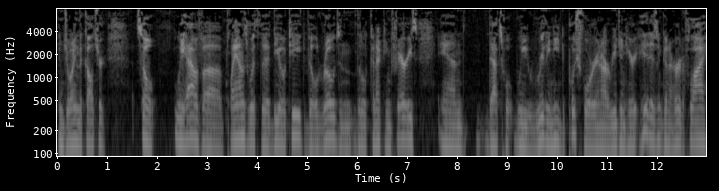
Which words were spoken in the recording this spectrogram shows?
enjoying the culture. So we have uh, plans with the DOT to build roads and little connecting ferries, and that's what we really need to push for in our region here. It isn't going to hurt a fly.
